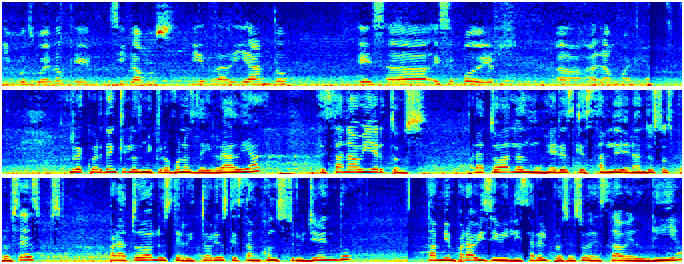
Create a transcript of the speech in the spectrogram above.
Y pues bueno, que sigamos irradiando esa, ese poder a, la humanidad. Recuerden que los micrófonos de Irradia están abiertos para todas las mujeres que están liderando estos procesos, para todos los territorios que están construyendo, también para visibilizar el proceso de esta veeduría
